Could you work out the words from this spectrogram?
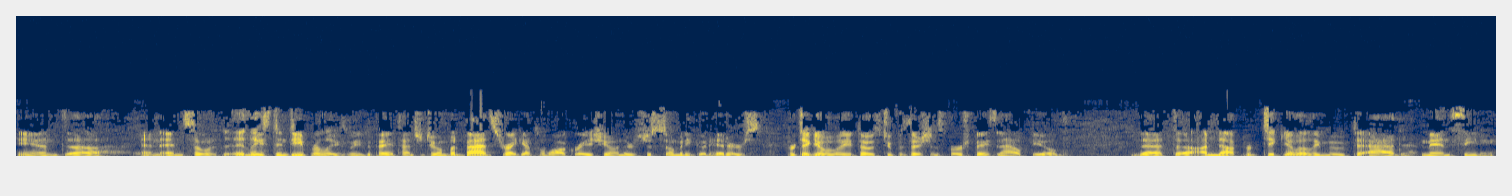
and uh, and and so at least in deeper leagues, we need to pay attention to him. But bad strikeout to walk ratio, and there's just so many good hitters, particularly at those two positions, first base and outfield, that uh, I'm not particularly moved to add Mancini.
